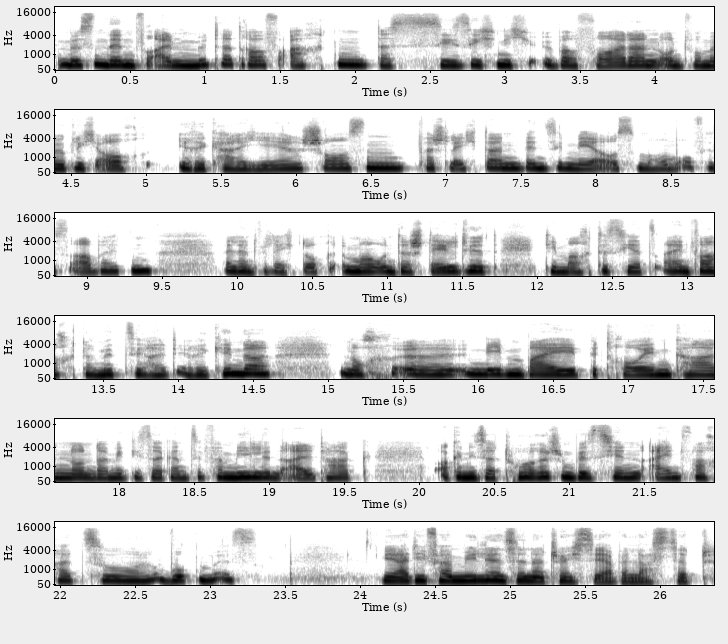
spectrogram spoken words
Müssen denn vor allem Mütter darauf achten, dass sie sich nicht überfordern und womöglich auch ihre Karrierechancen verschlechtern, wenn sie mehr aus dem Homeoffice arbeiten, weil dann vielleicht doch immer unterstellt wird, die macht es jetzt einfach, damit sie halt ihre Kinder noch äh, nebenbei betreuen kann und damit dieser ganze Familienalltag organisatorisch ein bisschen einfacher zu wuppen ist. Ja, die Familien sind natürlich sehr belastet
